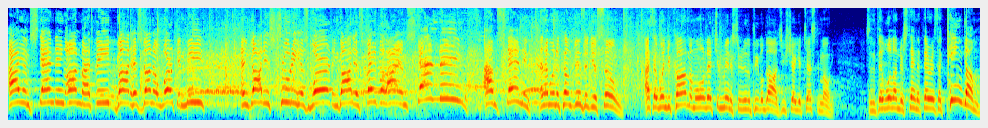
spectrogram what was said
I am standing on my feet. God has done a work in me, and God is true to His word, and God is faithful. I am standing. I'm standing, and I'm going to come visit you soon. I said, when you come, I'm going to let you minister to the people of God. You share your testimony so that they will understand that there is a kingdom.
